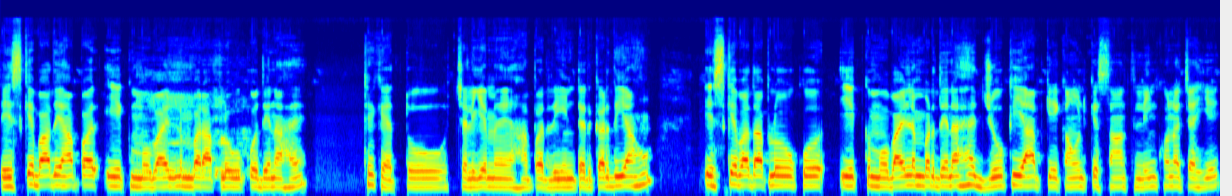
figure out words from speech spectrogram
तो इसके बाद यहाँ पर एक मोबाइल नंबर आप लोगों को देना है। ठीक है तो चलिए मैं यहाँ पर री इंटर कर दिया हूँ। इसके बाद आप लोगों को एक मोबाइल नंबर देना है, जो कि आपके अकाउंट के साथ लिंक होना चाहिए।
